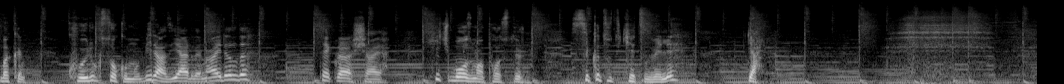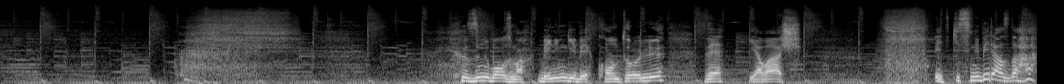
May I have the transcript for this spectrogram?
Bakın kuyruk sokumu biraz yerden ayrıldı. Tekrar aşağıya. Hiç bozma postürünü. Sıkı tut kettlebell'i. Hızını bozma. Benim gibi kontrollü Ve yavaş. Etkisini biraz daha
